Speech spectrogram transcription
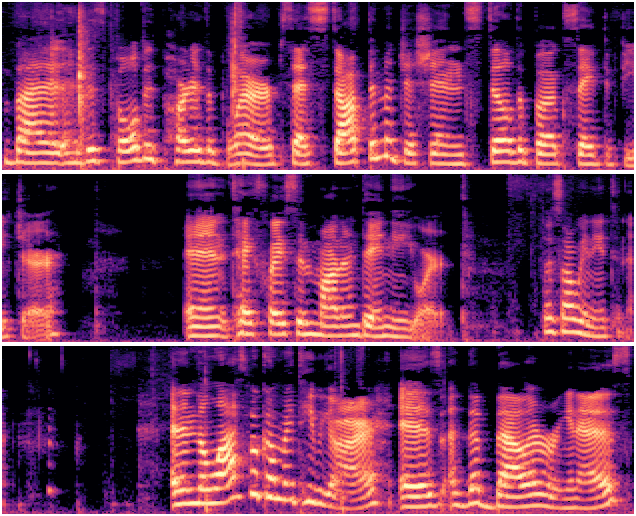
But this bolded part of the blurb says, Stop the magician, Steal the book, save the future. And it takes place in modern day New York. That's all we need to know. And then the last book on my TBR is The Ballerinas.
